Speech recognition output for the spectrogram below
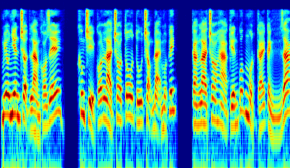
Miêu nhiên chợt làm khó dễ, không chỉ có là cho Tô Tú trọng đại một kích, càng là cho Hà Kiến Quốc một cái cảnh giác,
